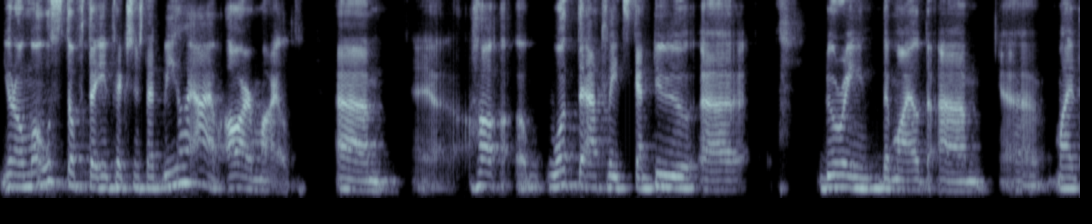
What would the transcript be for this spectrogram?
you know, most of the infections that we have are mild. Um, uh, how, what the athletes can do uh, during the mild um, uh, mild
